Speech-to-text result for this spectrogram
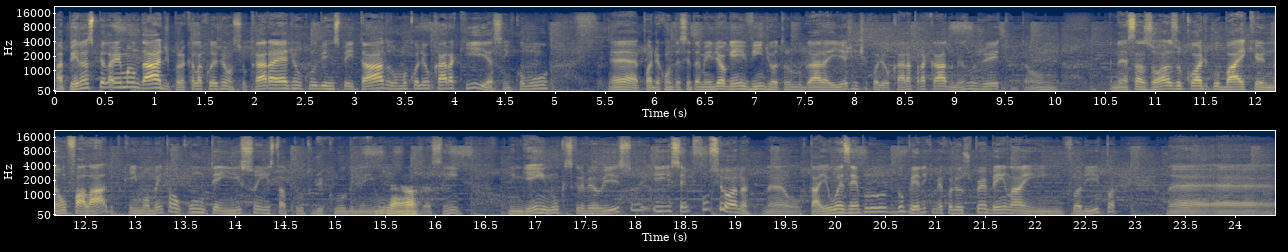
Apenas pela irmandade, por aquela coisa, não, se o cara é de um clube respeitado, vamos acolher o cara aqui, assim como é, pode acontecer também de alguém vir de outro lugar aí, a gente acolher o cara pra cá do mesmo jeito. Então, nessas horas o código biker não falado, porque em momento algum tem isso em estatuto de clube nenhum, assim. Ninguém nunca escreveu isso e sempre funciona, né? Tá aí o exemplo do Beni que me acolheu super bem lá em Floripa, né? É,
